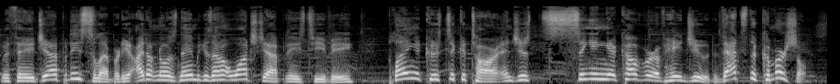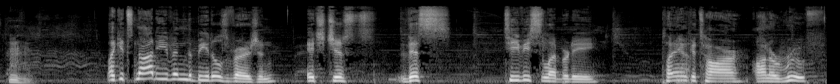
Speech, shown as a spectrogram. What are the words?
with a Japanese celebrity. I don't know his name because I don't watch Japanese TV. Playing acoustic guitar and just singing a cover of Hey Jude. That's the commercial. Mm-hmm. Like it's not even the Beatles version. It's just this TV celebrity playing Yeah. guitar on a roof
